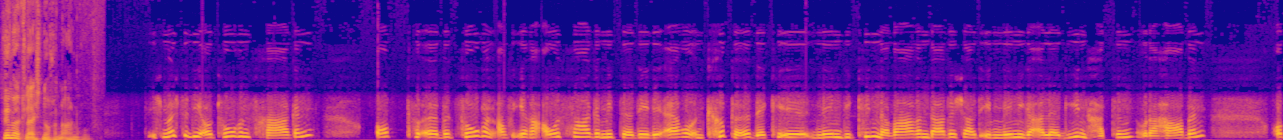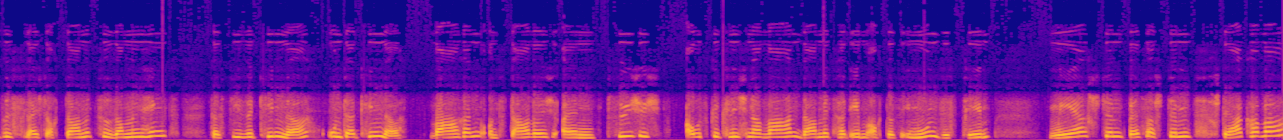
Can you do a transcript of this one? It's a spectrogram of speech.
Hören wir gleich noch einen Anruf. Ich möchte die Autoren fragen, ob äh, bezogen auf ihre Aussage mit der DDR und Krippe, der, in denen die Kinder waren, dadurch halt eben weniger Allergien hatten oder haben, ob es vielleicht auch damit zusammenhängt, dass diese Kinder unter Kinder waren und dadurch ein psychisch ausgeglichener waren, damit hat eben auch das Immunsystem mehr stimmt, besser stimmt, stärker war,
